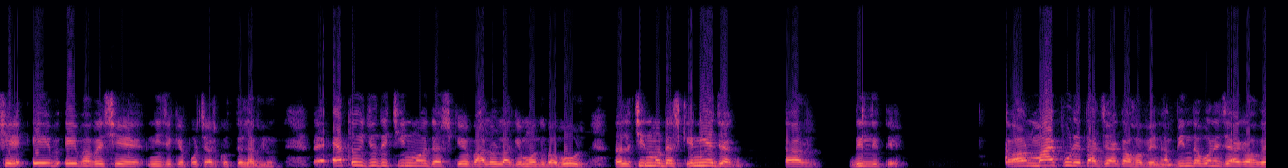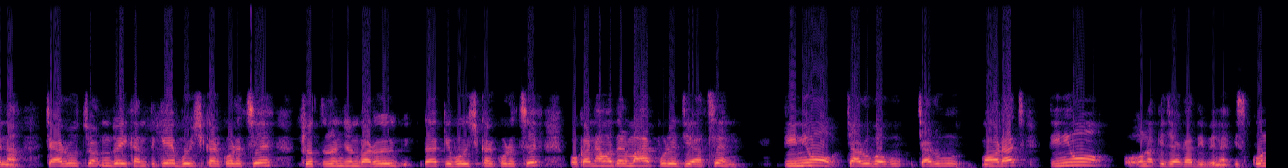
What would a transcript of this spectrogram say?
সে এইভাবে সে নিজেকে প্রচার করতে লাগল। এতই যদি চিন্ময় দাসকে ভালো লাগে মোদীবাবুর তাহলে চিন্ময় দাসকে নিয়ে যাক তার দিল্লিতে। কারণ মায়াপুরে তার জায়গা হবে না, বৃন্দাবনে জায়গা হবে না। চারুচন্দ্র এখান থেকে বহিষ্কার করেছে, সত্যরঞ্জন বারোই তাকে বহিষ্কার করেছে। ওখানে আমাদের মায়াপুরে যে আছেন, তিনিও চারু বাবু চারু মহারাজ, তিনিও ওনাকে জায়গা দিবে না, ইসকন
